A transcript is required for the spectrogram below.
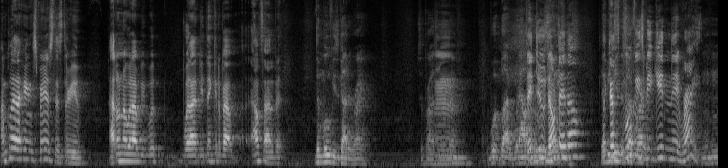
I'm glad I can experience this through you. I don't know what I'd be what, what I'd be thinking about outside of it. The movies got it right. Surprisingly enough. With, like, without They the do, don't they? Though, They like that's movies right. be getting it right. hmm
